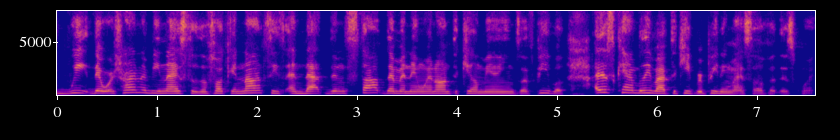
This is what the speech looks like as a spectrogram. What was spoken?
we they were trying to be nice to the fucking Nazis and that didn't stop them and they went on to kill millions of people. I just can't believe I have to keep repeating myself at this point.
